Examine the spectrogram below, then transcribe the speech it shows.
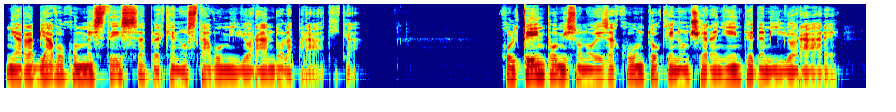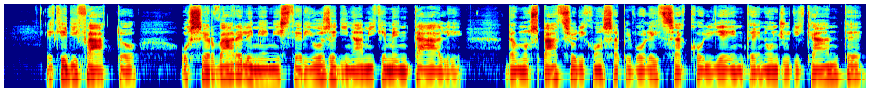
Mi arrabbiavo con me stessa perché non stavo migliorando la pratica. Col tempo mi sono resa conto che non c'era niente da migliorare e che di fatto osservare le mie misteriose dinamiche mentali da uno spazio di consapevolezza accogliente e non giudicante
